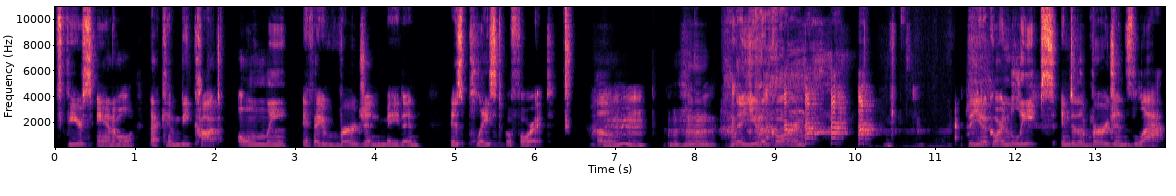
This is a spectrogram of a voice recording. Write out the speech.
fierce animal that can be caught only if a virgin maiden is placed before it. Oh, Hmm. hmm The unicorn, the unicorn leaps into the virgin's lap,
